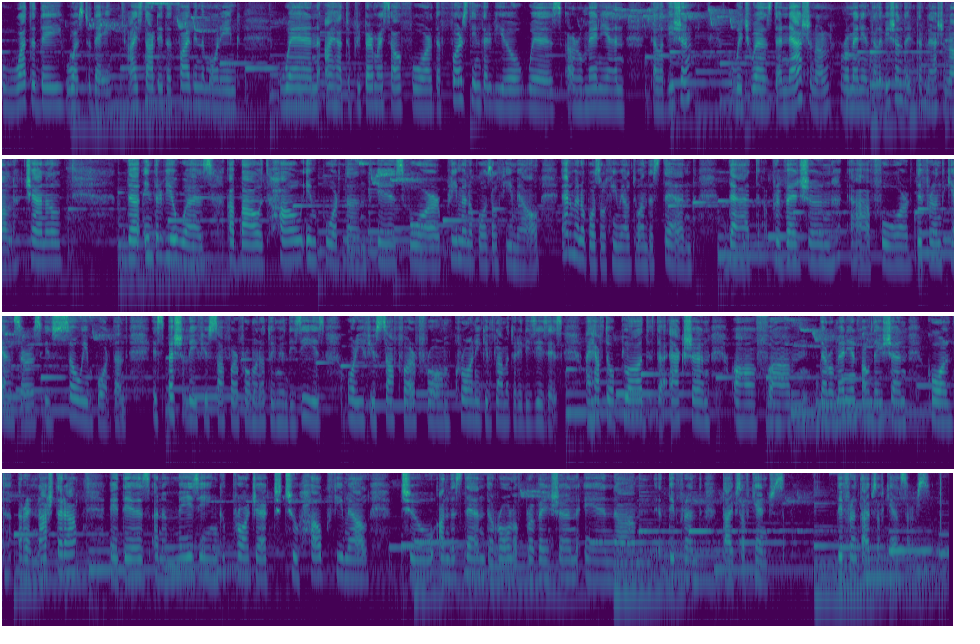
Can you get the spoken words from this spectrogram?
what a day was today. I started at 5 in the morning when I had to prepare myself for the first interview with Romanian television, which was the national Romanian television, the international channel. The interview was about how important is for premenopausal female and menopausal female to understand that prevention uh, for different cancers is so important, especially if you suffer from an autoimmune disease or if you suffer from chronic inflammatory diseases. I have to applaud the action of um, the Romanian Foundation called Renașterea. It is an amazing project to help female to understand the role of prevention in um, different types of cancer, different types of cancers.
